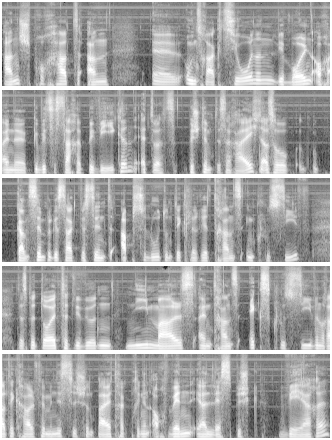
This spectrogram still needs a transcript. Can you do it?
Anspruch hat an äh, unsere Aktionen. Wir wollen auch eine gewisse Sache bewegen, etwas Bestimmtes erreichen. Also ganz simpel gesagt, wir sind absolut und deklariert transinklusiv. Das bedeutet, wir würden niemals einen transexklusiven, radikal-feministischen Beitrag bringen, auch wenn er lesbisch wäre,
